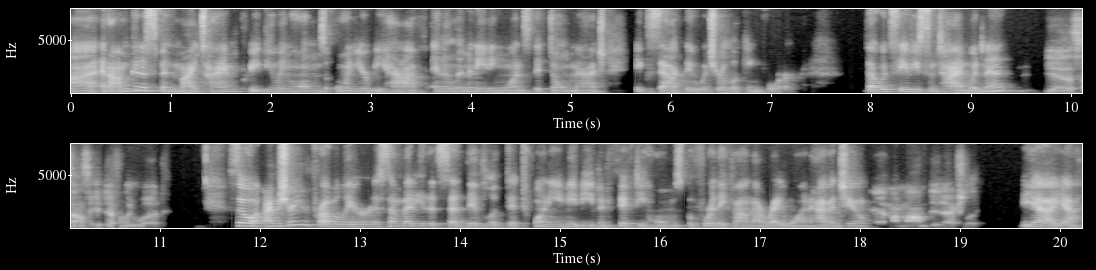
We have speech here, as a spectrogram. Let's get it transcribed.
Uh, and I'm going to spend my time previewing homes on your behalf and eliminating ones that don't match exactly what you're looking for. That would save you some time, wouldn't it? Yeah, that sounds like it definitely would. So I'm sure you've probably heard of somebody that said they've looked at 20, maybe even 50 homes before they found that right one, haven't you? Yeah, my mom did actually. Yeah, yeah.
